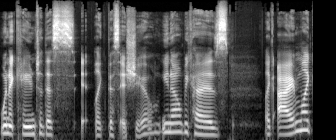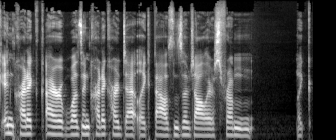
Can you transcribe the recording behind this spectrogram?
when it came to this like this issue you know because like i'm like in credit i was in credit card debt like thousands of dollars from like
